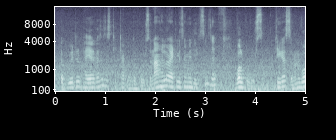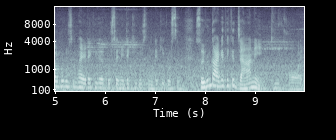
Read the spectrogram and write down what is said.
একটা বুয়েটের ভাইয়ার কাছে ঠিকঠাক মতো করছে না হলেও অ্যাটলিস্ট আমি দেখছি যে গল্প করছে, ঠিক আছে? মানে গল্প করছে, ভাই, এটা কীভাবে করছেন? এটা কী করছেন? এটা কী করছেন? সো কিন্তু আগে থেকে জানে কী হয়।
